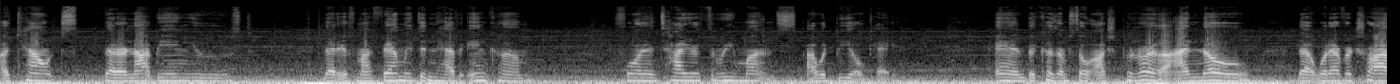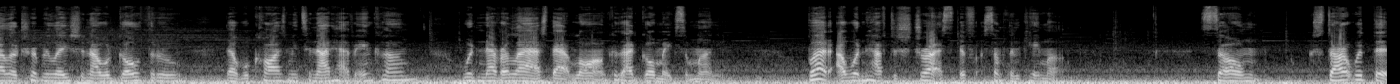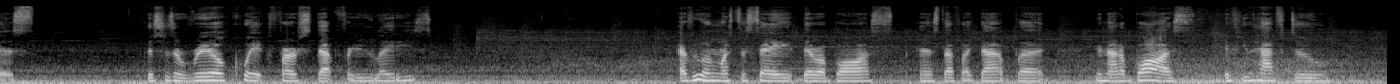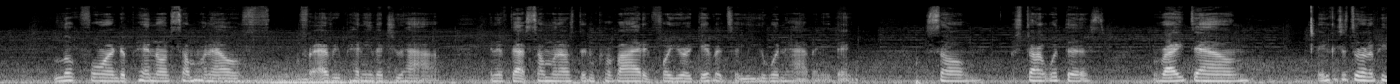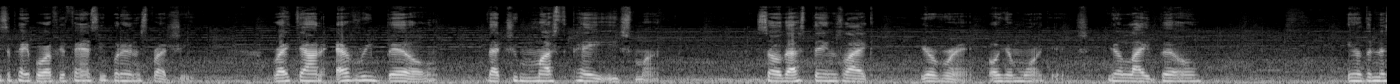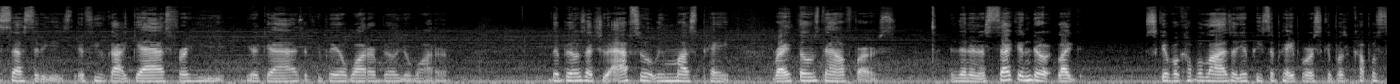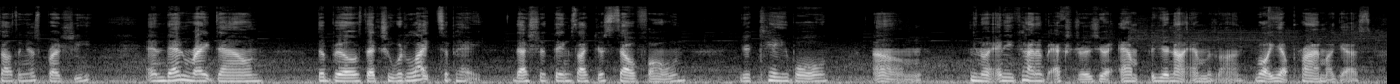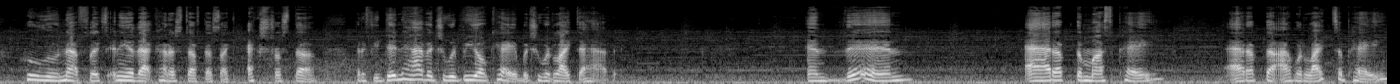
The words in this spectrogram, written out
accounts that are not being used that if my family didn't have income for an entire three months, I would be okay. And because I'm so entrepreneurial, I know that whatever trial or tribulation I would go through that would cause me to not have income would never last that long because I'd go make some money but I wouldn't have to stress if something came up. So start with this. This is a real quick first step for you ladies. Everyone wants to say they're a boss and stuff like that, but you're not a boss if you have to look for and depend on someone else for every penny that you have. And if that someone else didn't provide it for you or give it to you, you wouldn't have anything. So start with this. Write down, you can just do it on a piece of paper or if you're fancy, put it in a spreadsheet. Write down every bill that you must pay each month. So that's things like your rent or your mortgage, your light bill, you know, the necessities. If you've got gas for heat, your gas. If you pay a water bill, your water. The bills that you absolutely must pay, write those down first. And then in a second, like skip a couple lines on your piece of paper or skip a couple cells in your spreadsheet and then write down the bills that you would like to pay. That's your things like your cell phone, your cable, um, you know, any kind of extras. You're, Am you're not Amazon. Well, yeah, Prime, I guess. Hulu, Netflix, any of that kind of stuff that's like extra stuff. That if you didn't have it, you would be okay, but you would like to have it. And then add up the must pay add up the I would like to pay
